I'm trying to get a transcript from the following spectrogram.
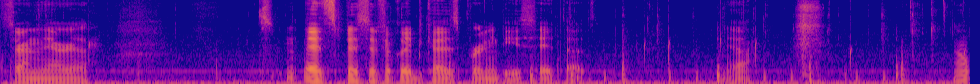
surrounding the area. It's, it's specifically because BrenyBeast hate that. Yeah. Oh.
